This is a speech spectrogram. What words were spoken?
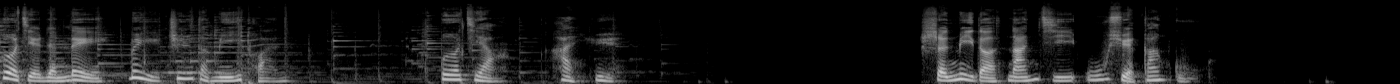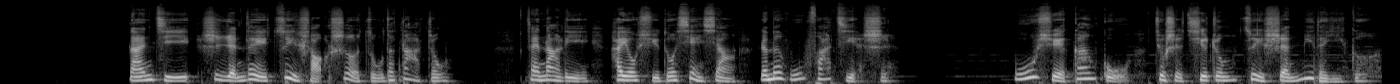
破解人类未知的谜团。播讲：汉月。神秘的南极无血干谷。南极是人类最少涉足的大洲，在那里还有许多现象人们无法解释。无血干谷就是其中最神秘的一个。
